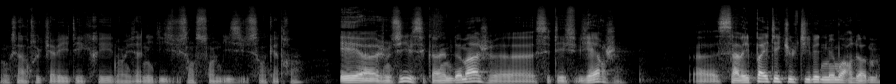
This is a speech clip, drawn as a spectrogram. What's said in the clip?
Donc c'est un truc qui avait été écrit dans les années 1870-1880. Et je me suis dit, c'est quand même dommage, c'était vierge. ça n'avait pas été cultivé de mémoire d'homme.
